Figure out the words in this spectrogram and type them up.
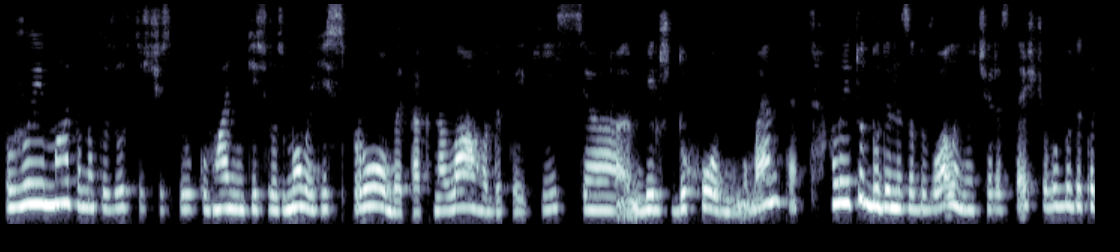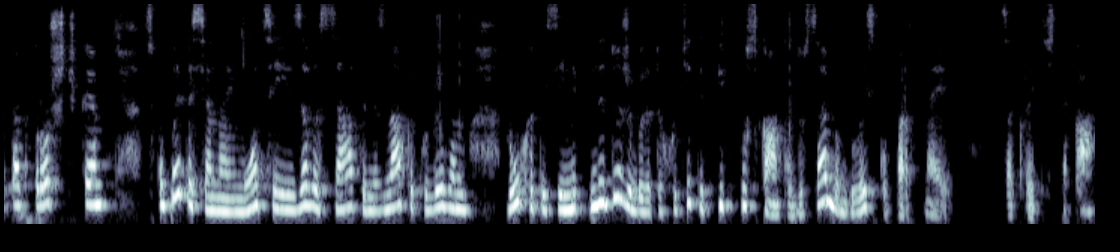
ви матимете зустрічі, спілкування, якісь розмови, якісь спроби так налагодити, якісь більш духовні моменти. Але і тут буде незадоволення через те, що ви будете так трошечки скупитися на емоції, зависати, не знати, куди вам рухатися, і не, не дуже будете хотіти підпускати до себе близько партнерів. Закритість така.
